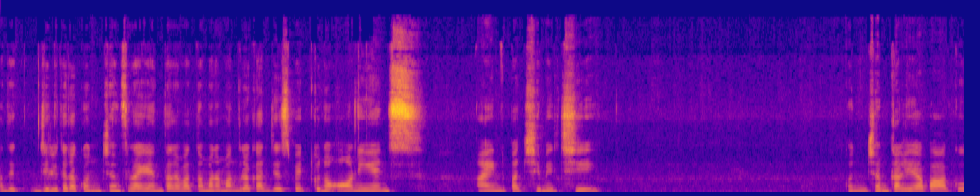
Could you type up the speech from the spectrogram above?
అది జీలకర్ర కొంచెం ఫ్రై అయిన తర్వాత మనం అందులో కట్ చేసి పెట్టుకున్న ఆనియన్స్ అండ్ పచ్చిమిర్చి కొంచెం కలియాపాకు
